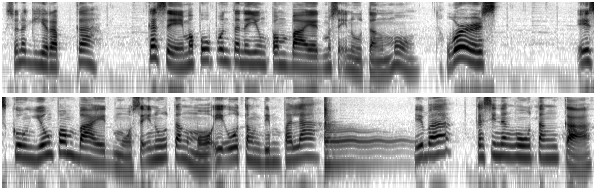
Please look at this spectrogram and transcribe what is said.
So naghihirap ka. Kasi mapupunta na yung pambayad mo sa inutang mo. Worst is kung yung pambayad mo sa inutang mo, iutang din pala. Di ba? Kasi nangutang ka,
